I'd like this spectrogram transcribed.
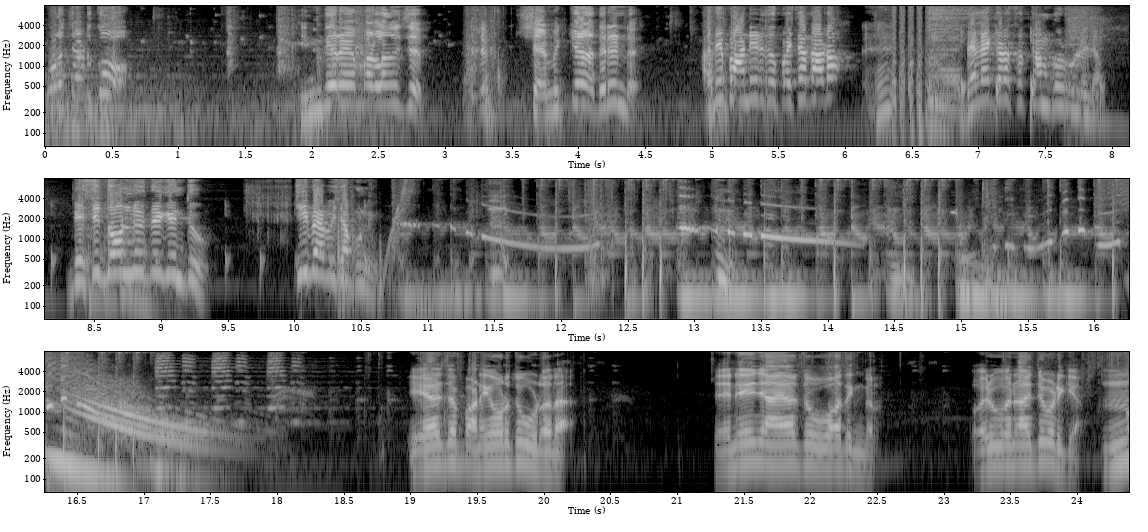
പൊളിച്ചെടുക്കോ ഇന്ത്യ അറിയാൻ പാടില്ലെന്ന് വെച്ച് ക്ഷമിക്കുക അതിരുണ്ട് আরে পান্ডের তো পয়সা দাঁড়া বেলা কেন সব কাম করে বলে যাও বেশি দন নিতে কিন্তু কি ভাবিস আপনি ഈ ആഴ്ച പണി കുറച്ച് കൂടുതലാ. ശനി ഞായർ ചൊവ്വ തിങ്കൾ. ഒരു ബുധനാഴ്ച പഠിക്കാം ഉം.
